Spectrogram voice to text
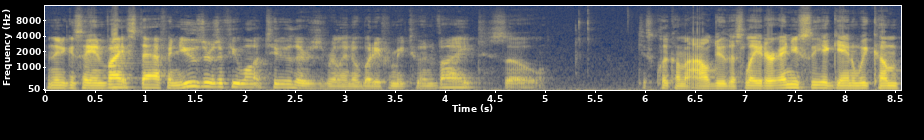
And then you can say invite staff and users if you want to. There's really nobody for me to invite, so just click on the I'll do this later and you see again we come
